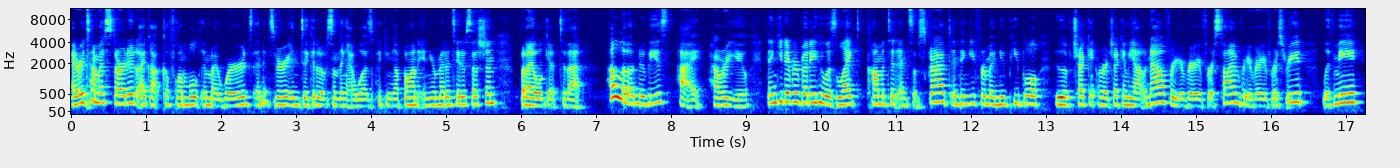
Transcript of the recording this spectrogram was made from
Every time I started, I got kaflumbled in my words, and it's very indicative of something I was picking up on in your meditative session, but I will get to that. Hello, newbies. Hi, how are you? Thank you to everybody who has liked, commented, and subscribed. And thank you for my new people who have checking or are checking me out now for your very first time, for your very first read with me.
